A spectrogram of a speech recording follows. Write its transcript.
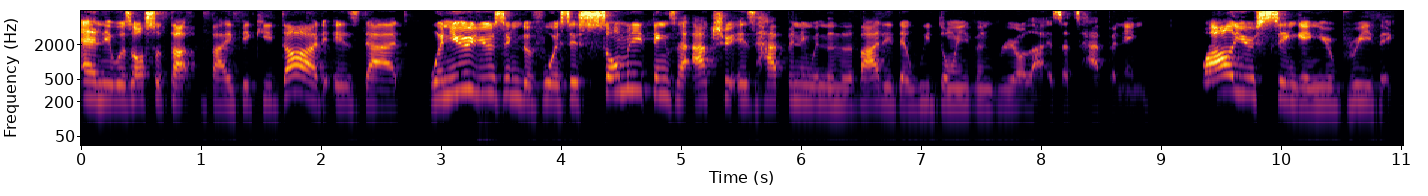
And it was also taught by Vicky Dodd is that when you're using the voice, there's so many things that actually is happening within the body that we don't even realize that's happening. While you're singing, you're breathing.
